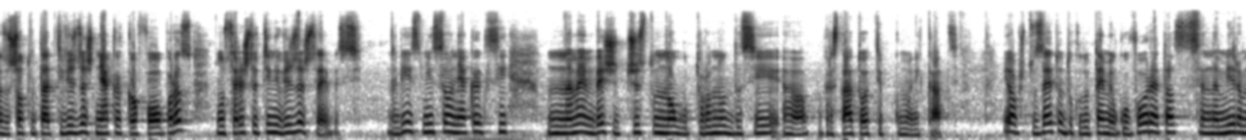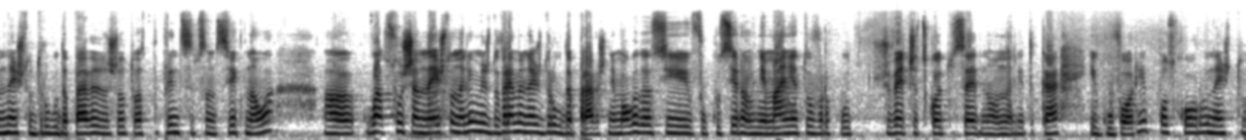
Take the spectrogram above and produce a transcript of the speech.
защото да, ти виждаш някакъв образ, но среща ти не виждаш себе си. Нали? Смисъл някак си, на мен беше чисто много трудно да си а, представя този тип комуникация. И общо взето, докато те ми говорят, аз се намирам нещо друго да правя, защото аз по принцип съм свикнала а, когато слушам нещо, нали, между време нещо друго да правиш. Не мога да си фокусирам вниманието върху човечец, който седнал нали, така и говори. По-скоро нещо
